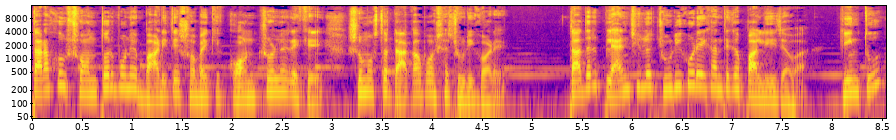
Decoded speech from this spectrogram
তারা খুব সন্তর্পণে বাড়িতে সবাইকে কন্ট্রোলে রেখে সমস্ত টাকা পয়সা চুরি করে। তাদের প্ল্যান ছিল চুরি করে এখান থেকে পালিয়ে যাওয়া। কিন্তু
